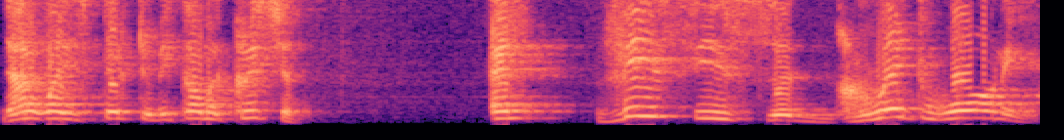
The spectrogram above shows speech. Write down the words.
That's what it takes to become a Christian. And this is a great warning.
